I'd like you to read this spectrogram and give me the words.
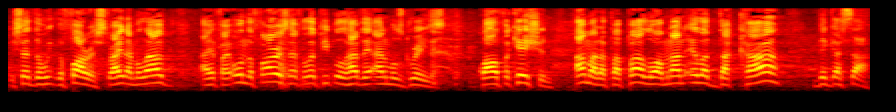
We said the, the forest, right? I'm allowed, I, if I own the forest, I have to let people have their animals graze. Qualification. Amar papa lo amran ela daka begasa.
